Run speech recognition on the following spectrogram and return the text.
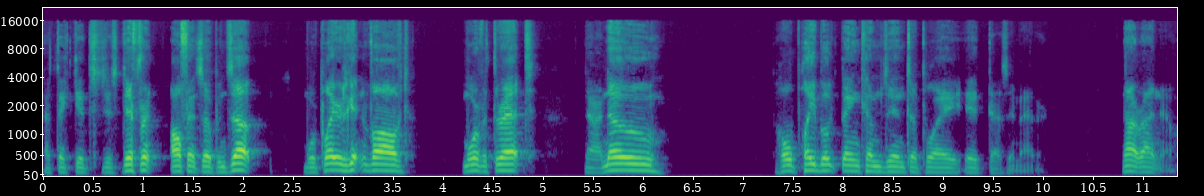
I think it's just different. Offense opens up, more players get involved, more of a threat. Now I know the whole playbook thing comes into play. It doesn't matter. Not right now.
